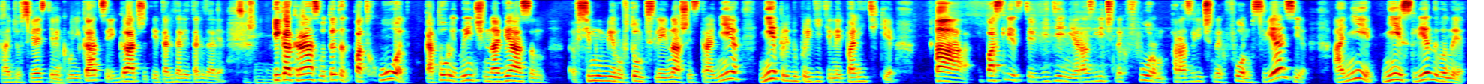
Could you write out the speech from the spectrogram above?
Радиосвязь, Да. телекоммуникации, гаджеты и так далее, и так далее. Совершенно. И как раз вот этот подход, который нынче навязан всему миру, в том числе и нашей стране, не предупредительной политики, а последствия введения различных форм, различных форм связи, они не исследованы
